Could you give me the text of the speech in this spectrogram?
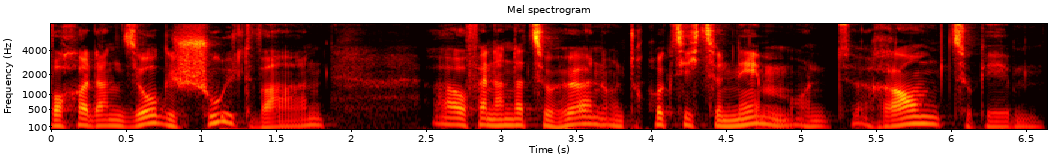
Woche dann so geschult waren, aufeinander zu hören und Rücksicht zu nehmen und Raum zu geben.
